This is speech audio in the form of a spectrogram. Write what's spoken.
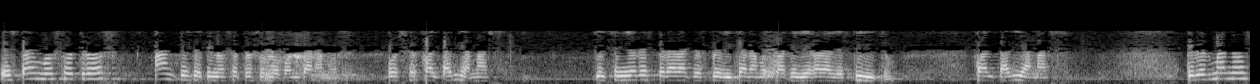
está en vosotros antes de que nosotros os lo contáramos. Pues faltaría más. Que el Señor esperara que os predicáramos para que llegara el Espíritu. Faltaría más. Pero hermanos,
